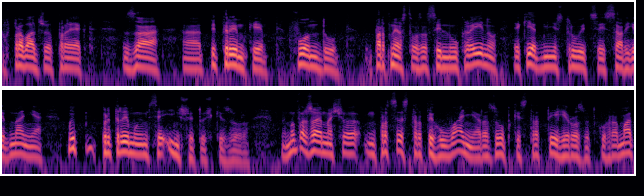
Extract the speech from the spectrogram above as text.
впроваджує проект за е, підтримки фонду партнерства за сильну Україну, який адмініструється із САР єднання, ми притримуємося іншої точки зору. Ми вважаємо, що процес стратегування, розробки стратегії розвитку громад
